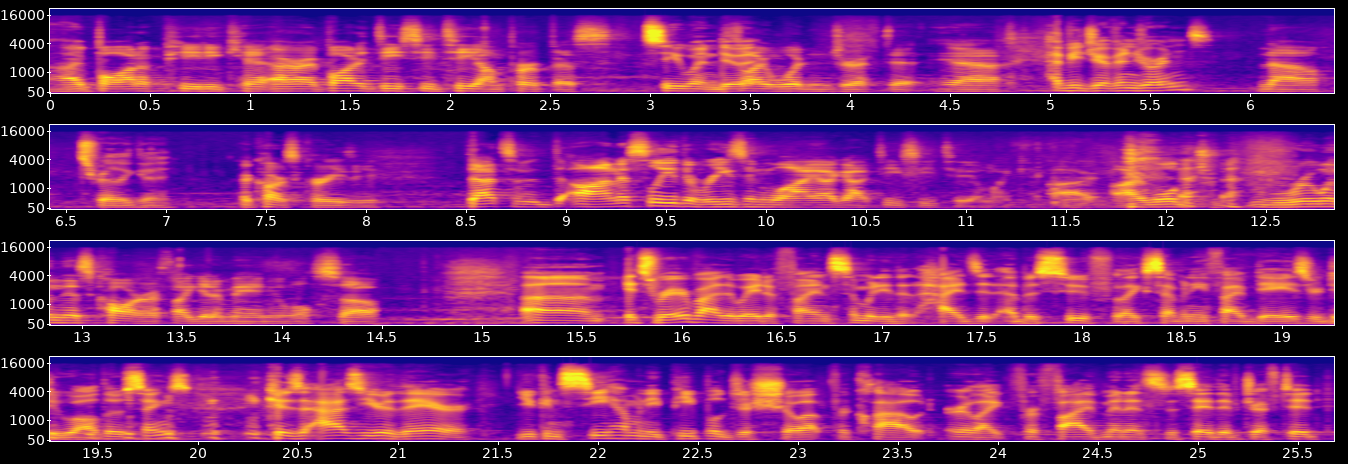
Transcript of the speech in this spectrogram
I bought a PDK or I bought a DCT on purpose, So you wouldn't do so it? So I wouldn't drift it. Yeah. Have you driven Jordans? No, It's really good. the car's crazy. That's honestly the reason why I got DCT. I'm like, I, I will ruin this car if I get a manual. So Um, it's rare, by the way, to find somebody that hides at Ebisu for like 75 days or do all those things. Because as you're there, you can see how many people just show up for clout or like for five minutes to say they've drifted.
